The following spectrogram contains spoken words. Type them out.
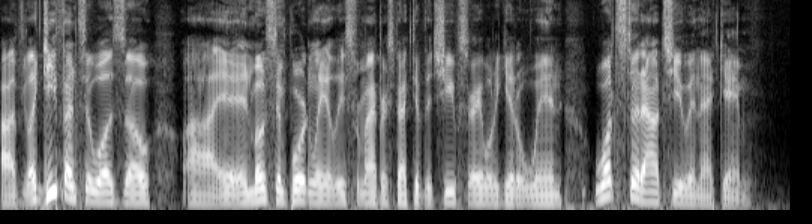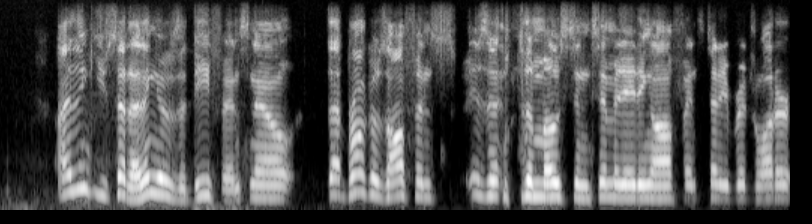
Uh, if you like defense, it was though. Uh, and, and most importantly, at least from my perspective, the Chiefs are able to get a win. What stood out to you in that game? I think you said. I think it was the defense. Now that Broncos offense isn't the most intimidating offense. Teddy Bridgewater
